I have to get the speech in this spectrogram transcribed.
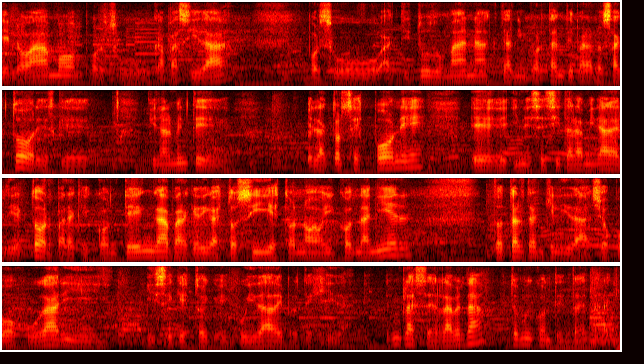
que lo amo por su capacidad, por su actitud humana tan importante para los actores, que finalmente el actor se expone eh, y necesita la mirada del director para que contenga, para que diga esto sí, esto no. Y con Daniel, total tranquilidad. Yo puedo jugar y, sé que estoy cuidada y protegida. Un placer, la verdad, estoy muy contenta de estar aquí.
